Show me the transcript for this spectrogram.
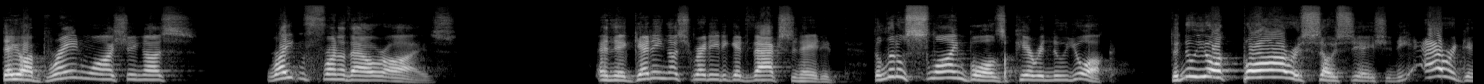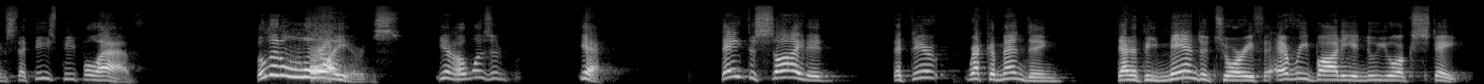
They are brainwashing us right in front of our eyes. And they're getting us ready to get vaccinated. The little slime balls up here in New York, the New York Bar Association, the arrogance that these people have, the little lawyers, you know, the ones that yeah. They decided that they're recommending that it be mandatory for everybody in New York State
